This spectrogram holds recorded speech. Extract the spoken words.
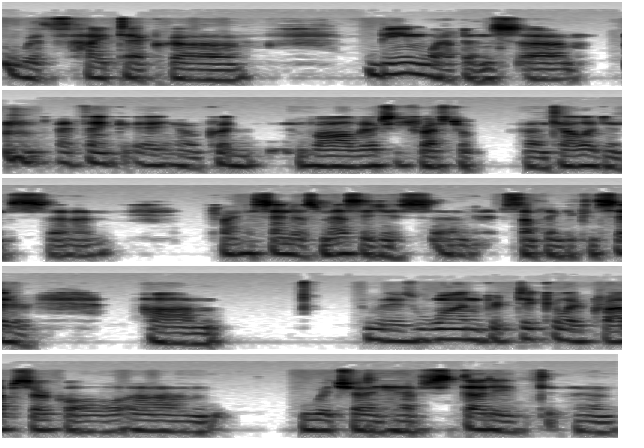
with high tech uh, beam weapons. Um, I think uh, you know could involve extraterrestrial intelligence uh, trying to send us messages. Uh, that's something to consider. Um, there's one particular crop circle um, which I have studied. Uh,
